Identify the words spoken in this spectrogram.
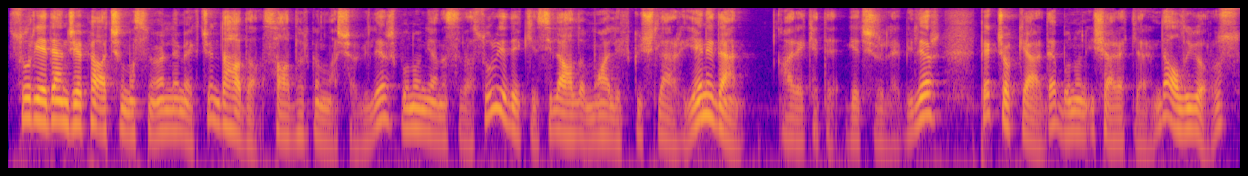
Suriye'den cephe açılmasını önlemek için daha da saldırgınlaşabilir. Bunun yanı sıra Suriye'deki silahlı muhalif güçler yeniden harekete geçirilebilir. Pek çok yerde bunun işaretlerini de alıyoruz.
